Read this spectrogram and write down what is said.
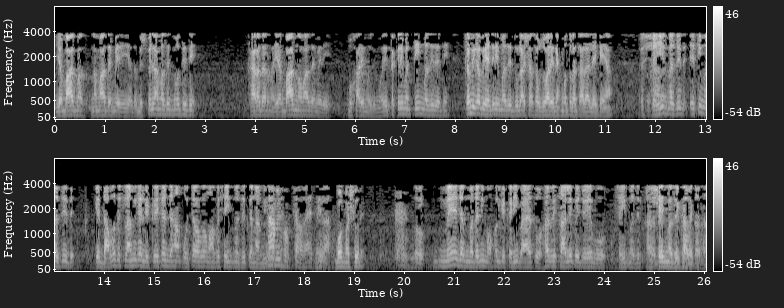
یا بعض نمازیں میری یا تو بسم اللہ مسجد میں ہوتی تھی کھارا در میں یا بعض نمازیں میری بخاری مسجد میں ہوتی تقریباً تین مسجدیں تھیں۔ کبھی کبھی حیدری مسجد دلہا شاہ سبزواری رحمۃ اللہ تعالیٰ لے کے یہاں۔ تو شہید مسجد ایسی مسجد ہے کہ دعوت اسلامی کا لٹریچر جہاں پہنچا ہوگا وہاں پہ شہید مسجد کا نام بھی نام بھی پہنچا ہوگا ایسی بات بہت مشہور ہے۔ تو میں جب مدنی ماحول کے قریب آیا تو ہر رسالے پہ جو ہے وہ شہید مسجد شہید مسجد۔ تھا۔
